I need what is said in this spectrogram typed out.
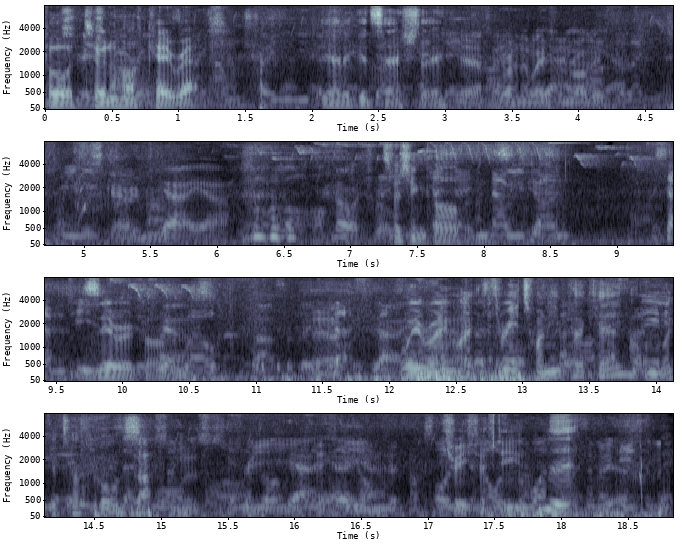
for two and a half k reps. You had a good sesh though, Yeah, running away from Robbie. Scary man. Yeah, yeah. no, true. especially in carbon. Now you've done 17. Zero carbon. Well, What are you running, like 320 per k on like a tough course? Last one was 315. 315.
